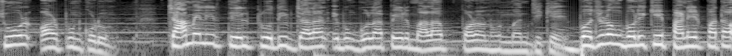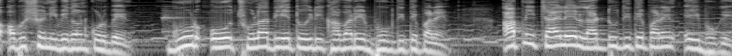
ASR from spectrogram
চোল অর্পণ করুন। চামেলির তেল, প্রদীপ জ্বালান এবং গোলাপের মালা পরান হনুমানজিকে। বজরং বলিকে পানের পাতা অবশ্যই নিবেদন করবেন। গুড় ও ছোলা দিয়ে তৈরি খাবারের ভোগ দিতে পারেন। আপনি চাইলে লাড্ডু দিতে পারেন এই ভোগে।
